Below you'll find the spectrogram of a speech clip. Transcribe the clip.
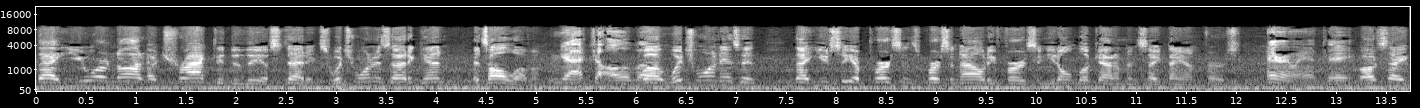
that you are not attracted to the aesthetics, which one is that again? It's all of them. Yeah, it's all of them. But which one is it that you see a person's personality first, and you don't look at them and say "damn" first? Aromantic. Well, I'd say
